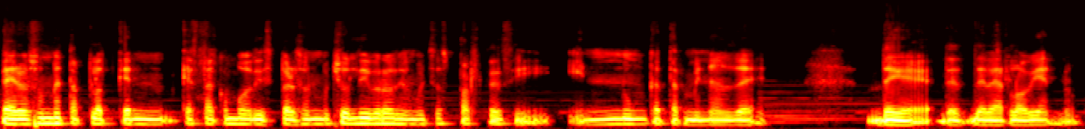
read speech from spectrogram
Pero es un metaplot que, que, está como disperso en muchos libros y en muchas partes y, nunca terminas de, de, de, verlo bien, ¿no?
